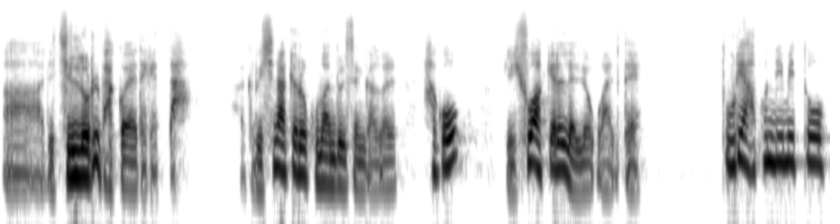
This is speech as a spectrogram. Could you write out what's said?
아, 이제 진로를 바꿔야 되겠다. 그리고 신학교를 그만둘 생각을 하고 휴학계를 내려고 할 때 또 우리 아버님이 또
